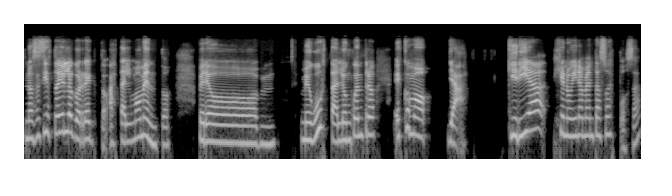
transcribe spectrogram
No sé si estoy en lo correcto hasta el momento, pero mm, me gusta, lo encuentro. Es como, ya, quería genuinamente a su esposa.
